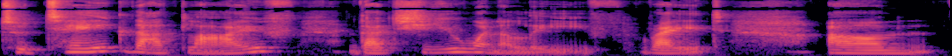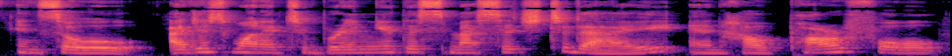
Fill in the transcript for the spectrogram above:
to take that life that you want to live right? Um, and so i just wanted to bring you this message today and how powerful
